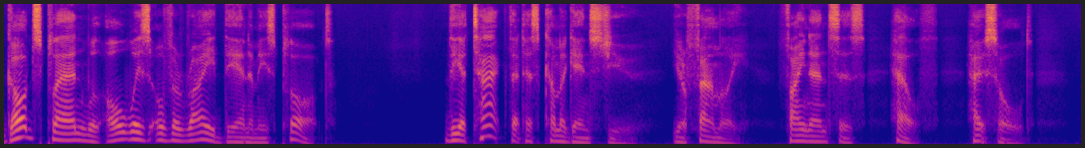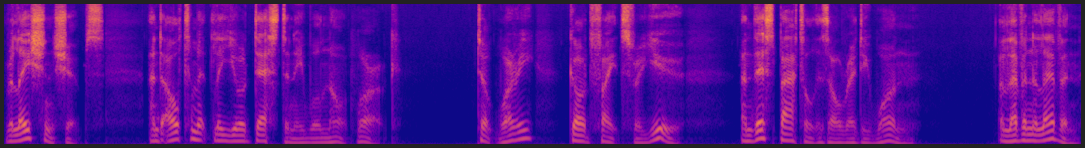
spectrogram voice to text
God's plan will always override the enemy's plot. The attack that has come against you, your family, finances, health, household, relationships, and ultimately your destiny will not work. Don't worry, God fights for you, and this battle is already won. 1111,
